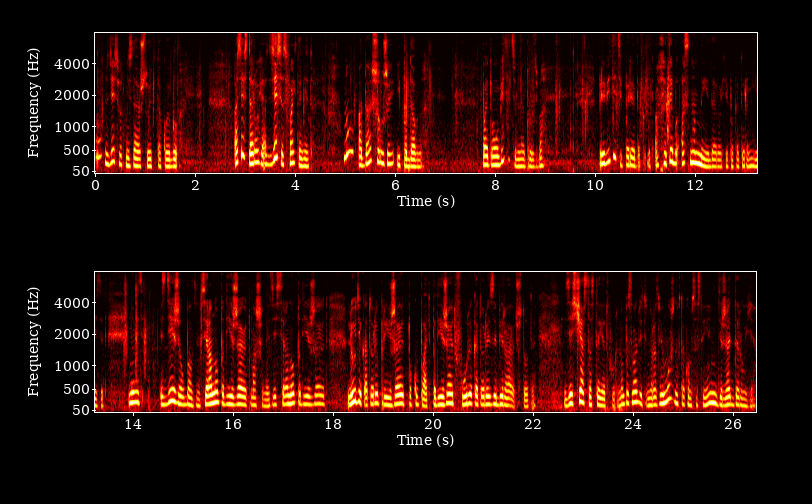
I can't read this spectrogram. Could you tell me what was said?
Ну, здесь вот не знаю, что это такое было. А здесь дороги, а здесь асфальта нет. Ну, а дальше уже и подавно. Поэтому убедительная просьба. Приведите порядок, вот, а хотя бы основные дороги, по которым ездят. Но ведь здесь же у Балдина все равно подъезжают машины, здесь все равно подъезжают люди, которые приезжают покупать, подъезжают фуры, которые забирают что-то. Здесь часто стоят фуры. Ну, посмотрите, ну разве можно в таком состоянии держать дороги?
